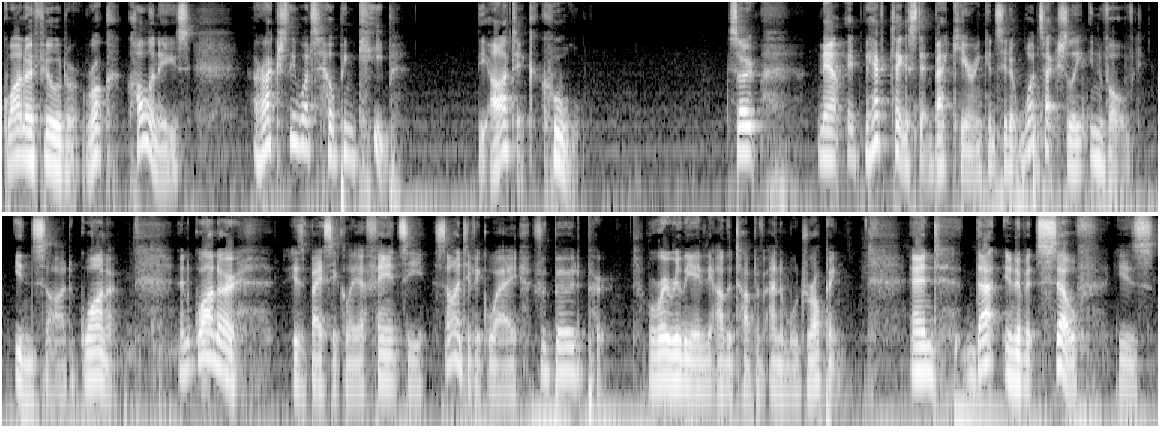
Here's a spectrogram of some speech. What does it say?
guano filled rock colonies are actually what's helping keep the Arctic cool. So, now, it, we have to take a step back here and consider what's actually involved inside guano. And guano is basically a fancy scientific way for bird poo, or really any other type of animal dropping. And that in of itself is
